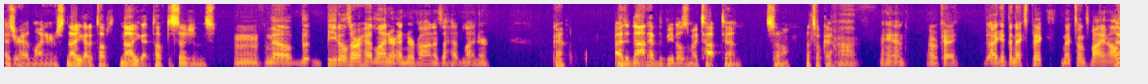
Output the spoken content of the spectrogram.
as your headliners? Now you got a tough. Now you got tough decisions. Mm, no, the Beatles are a headliner and Nirvana is a headliner. Okay. I did not have the Beatles in my top ten, so that's okay. Oh man. Okay. I get the next pick. Next one's mine also.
